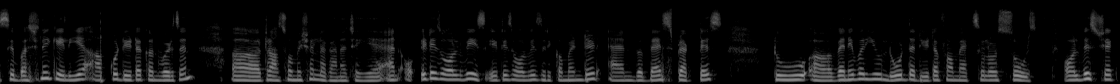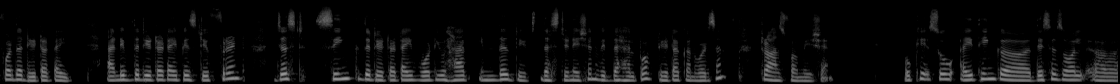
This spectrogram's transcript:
से बचने के लिए आपको डेटा कन्वर्जन ट्रांसफॉर्मेशन लगाना चाहिए and it is always it is always recommended and the best practice to uh, whenever you load the data from excel or source always check for the data type and if the data type is different just sync the data type what you have in the destination with the help of data conversion transformation okay so i think uh, this is all uh,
